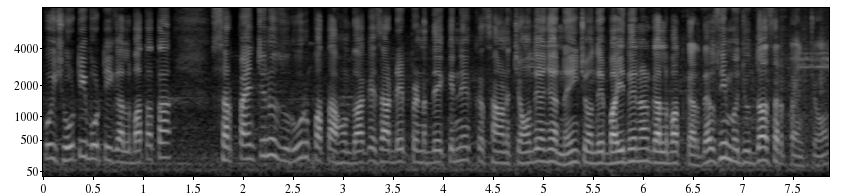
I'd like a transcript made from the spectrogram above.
ਕੋਈ ਛੋਟੀ-ਮੋਟੀ ਗੱਲਬਾਤ ਆ, ਤਾਂ ਸਰਪੰਚ ਨੂੰ ਜ਼ਰੂਰ ਪਤਾ ਹੁੰਦਾ ਕਿ ਸਾਡੇ ਪਿੰਡ ਦੇ ਕਿੰਨੇ ਕਿਸਾਨ ਚਾਹੁੰਦੇ ਆ ਜਾਂ ਨਹੀਂ ਚਾਹੁੰਦੇ। ਬਾਈ ਦੇ ਨਾਲ ਗੱਲਬਾਤ ਕਰਦੇ ਤੁਸੀਂ ਮੌਜੂਦਾ ਸਰਪੰਚ ਹੋ।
